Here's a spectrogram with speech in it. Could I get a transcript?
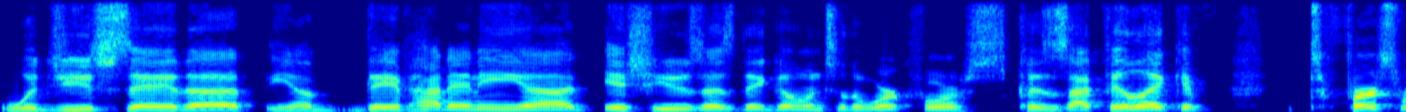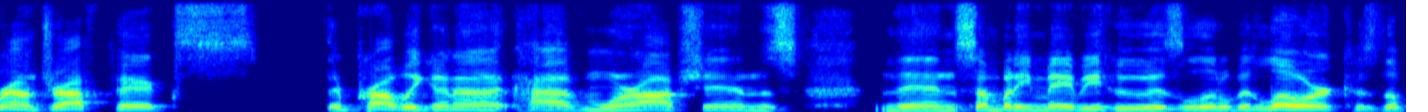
would you say that you know they've had any uh, issues as they go into the workforce? Because I feel like if first round draft picks, they're probably going to have more options than somebody maybe who is a little bit lower because the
